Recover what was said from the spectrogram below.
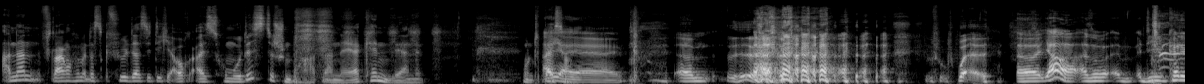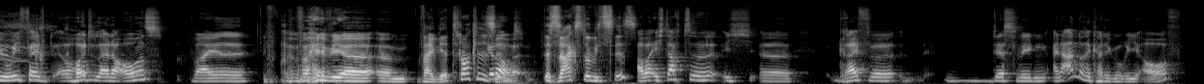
anderen Fragen auch immer das Gefühl, dass ich dich auch als humoristischen Partner näher kennenlerne. Und besser. Eieiei. ähm, well. äh, ja, also äh, die Kategorie fällt äh, heute leider aus, weil, weil wir ähm, Weil wir Trottel Genau. sind. Das sagst du, wie es ist. Aber ich dachte, ich äh, greife deswegen eine andere Kategorie auf,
